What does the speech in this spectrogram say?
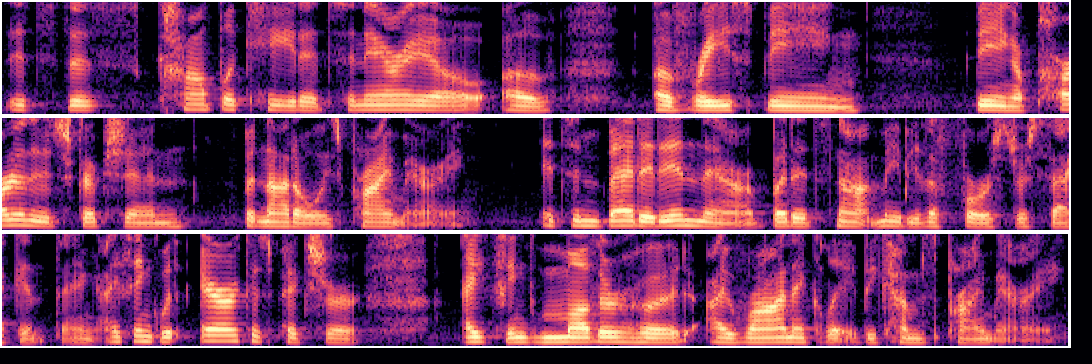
It's this complicated scenario of of race being being a part of the description, but not always primary. It's embedded in there, but it's not maybe the first or second thing. I think with Erica's picture, I think motherhood, ironically, becomes primary,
